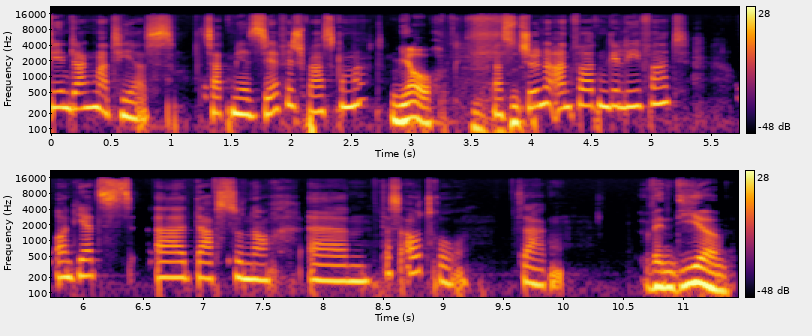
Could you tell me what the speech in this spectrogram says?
Vielen Dank, Matthias. Es hat mir sehr viel Spaß gemacht. Mir auch. Du hast schöne Antworten geliefert. Und jetzt äh, darfst du noch ähm, das Outro sagen. Wenn dir,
